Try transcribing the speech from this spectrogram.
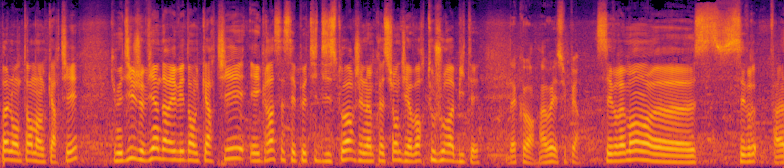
pas longtemps dans le quartier, qui me dit je viens d'arriver dans le quartier et grâce à ces petites histoires, j'ai l'impression d'y avoir toujours habité. D'accord, ah ouais, super. C'est vraiment, euh, c'est enfin,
